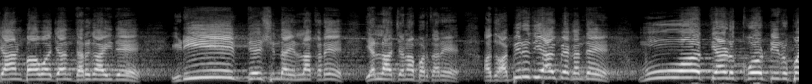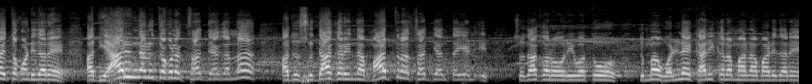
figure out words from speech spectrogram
ಜಾನ್, ಬಾವ ಜಾನ್ ದರ್ಗಾ ಇದೆ. ಇಡೀ ದೇಶದಿಂದ ಎಲ್ಲ ಕಡೆ ಎಲ್ಲ ಜನ ಬರ್ತಾರೆ. ಅದು ಅಭಿವೃದ್ಧಿ ಆಗಬೇಕಂತೆ ಮೂವತ್ತೆರಡು ಕೋಟಿ ರೂಪಾಯಿ ತಗೊಂಡಿದ್ದಾರೆ. ಅದು ಯಾರಿಂದನೂ ತಗೊಳಕ್ಕೆ ಸಾಧ್ಯ ಆಗಲ್ಲ. ಅದು ಸುಧಾಕರಿಂದ ಮಾತ್ರ ಸಾಧ್ಯ ಅಂತ ಹೇಳಿ ಸುಧಾಕರ್ ಅವರು ಇವತ್ತು ತುಂಬ ಒಳ್ಳೆ ಕಾರ್ಯಕ್ರಮನ ಮಾಡಿದ್ದಾರೆ.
